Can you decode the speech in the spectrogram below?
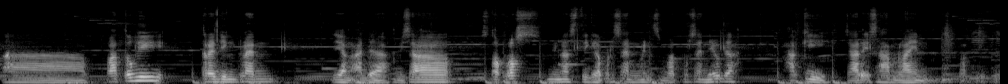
uh, patuhi trading plan yang ada misal stop loss minus 3% minus 4% ya udah haki cari saham lain seperti itu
